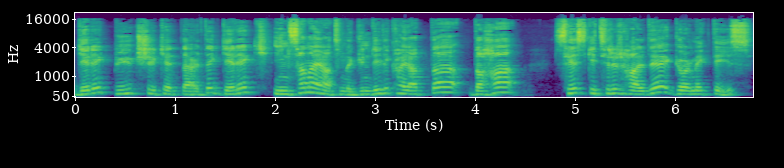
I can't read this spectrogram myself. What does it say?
gerek büyük şirketlerde gerek insan hayatında, gündelik hayatta daha ses getirir halde görmekteyiz.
